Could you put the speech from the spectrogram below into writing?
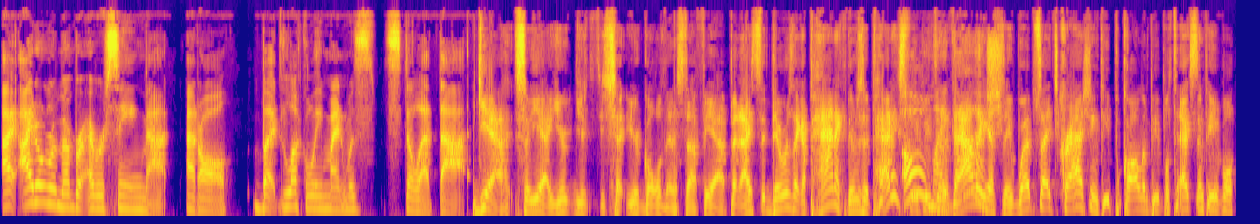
I I don't remember ever seeing that at all. But luckily mine was still at that. Yeah. So yeah, you're you're, you're golden and stuff. Yeah. But I said there was like a panic. There was a panic Oh, sweeping my through the valley yesterday. Websites crashing. People calling. People texting. People.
